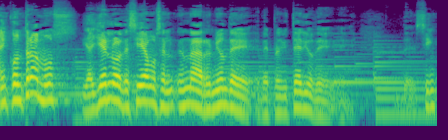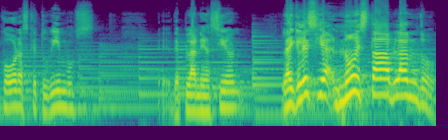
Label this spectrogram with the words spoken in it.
encontramos, y ayer lo decíamos en una reunión de, de presbiterio de, cinco horas que tuvimos, eh, de planeación, la iglesia no está hablando,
